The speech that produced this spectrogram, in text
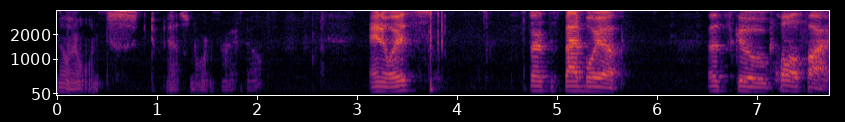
No, I don't want stupid ass Norton right now. Anyways, start this bad boy up. Let's go qualify.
